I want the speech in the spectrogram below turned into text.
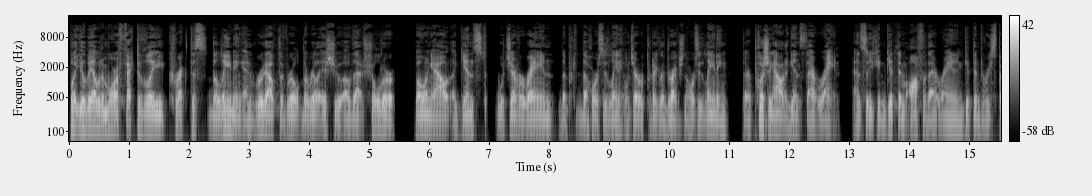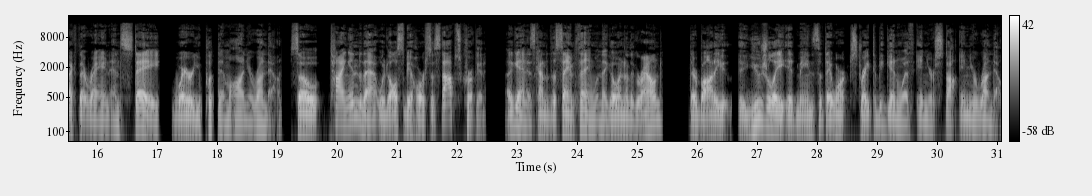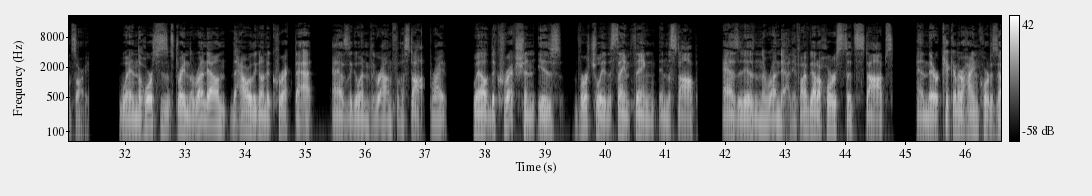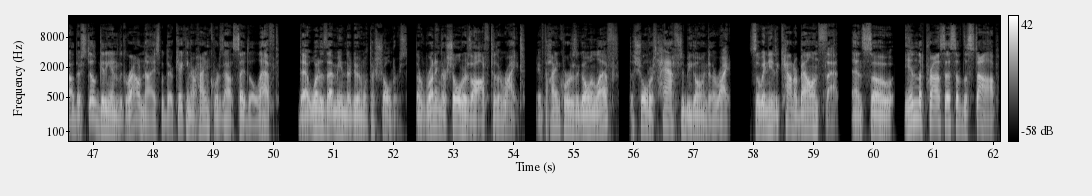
but you'll be able to more effectively correct this, the leaning and root out the real, the real issue of that shoulder bowing out against whichever rein the, the horse is leaning, whichever particular direction the horse is leaning, they're pushing out against that rein. And so you can get them off of that rein and get them to respect that rein and stay where you put them on your rundown. So tying into that would also be a horse that stops crooked. Again, it's kind of the same thing. When they go into the ground, their body usually it means that they weren't straight to begin with in your stop in your rundown sorry when the horse isn't straight in the rundown how are they going to correct that as they go into the ground for the stop right well the correction is virtually the same thing in the stop as it is in the rundown if i've got a horse that stops and they're kicking their hindquarters out they're still getting into the ground nice but they're kicking their hindquarters out say to the left that what does that mean they're doing with their shoulders? They're running their shoulders off to the right. If the hindquarters are going left, the shoulders have to be going to the right. So we need to counterbalance that. And so in the process of the stop,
